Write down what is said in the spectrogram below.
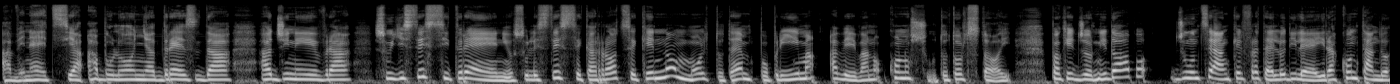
a Venezia, a Bologna, a Dresda, a Ginevra, sugli stessi treni o sulle stesse carrozze che non molto tempo prima avevano conosciuto Tolstoi. Pochi giorni dopo giunse anche il fratello di lei raccontando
